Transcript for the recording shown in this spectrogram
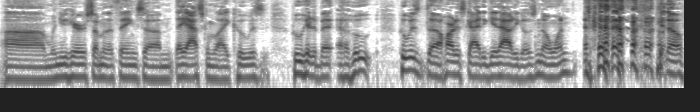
Um, when you hear some of the things, um, they ask him like, "Who is who hit a uh, who who is the hardest guy to get out?" He goes, "No one." you know,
